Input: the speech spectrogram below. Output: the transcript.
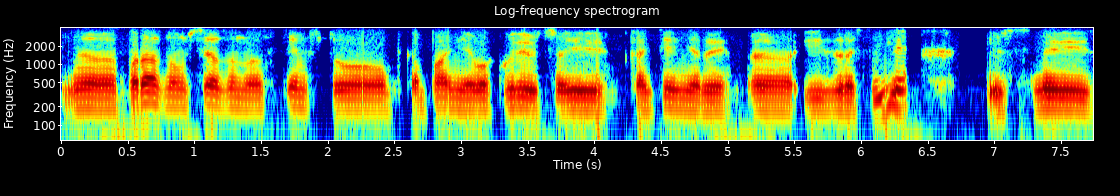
э, по-разному связано с тем, что компания эвакуирует свои контейнеры э, из России. То есть мы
